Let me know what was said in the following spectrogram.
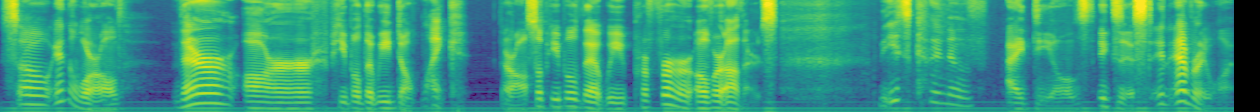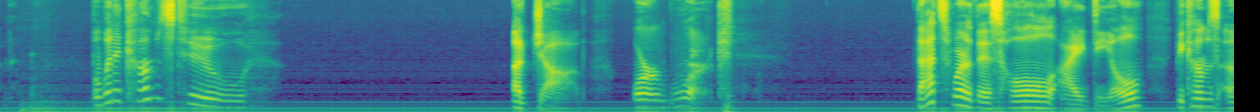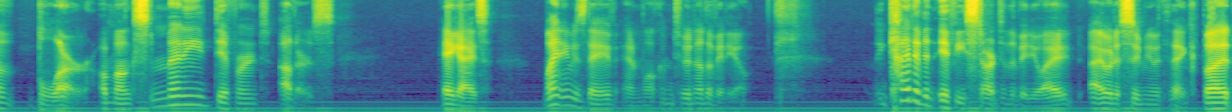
So, in the world, there are people that we don't like. There are also people that we prefer over others. These kind of ideals exist in everyone. But when it comes to a job or work, that's where this whole ideal becomes a blur amongst many different others. Hey guys, my name is Dave, and welcome to another video. Kind of an iffy start to the video, I, I would assume you would think, but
